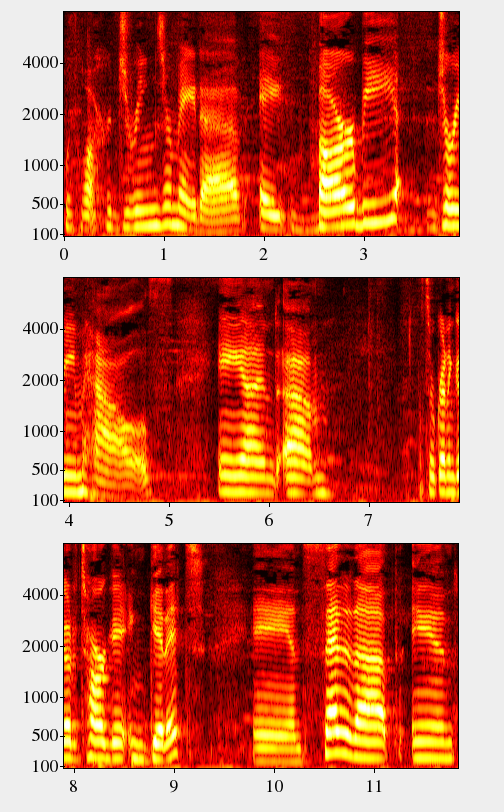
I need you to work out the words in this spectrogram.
with what her dreams are made of a Barbie dream house. And um, so we're gonna go to Target and get it and set it up and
